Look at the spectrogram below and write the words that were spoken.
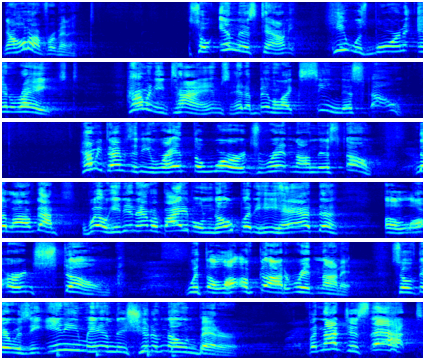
Now, hold on for a minute. So, in this town, he was born and raised. How many times had Abimelech seen this stone? How many times did he read the words written on this stone? The law of God. Well, he didn't have a Bible, no, but he had a large stone with the law of God written on it. So if there was any man that should have known better, but not just that,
